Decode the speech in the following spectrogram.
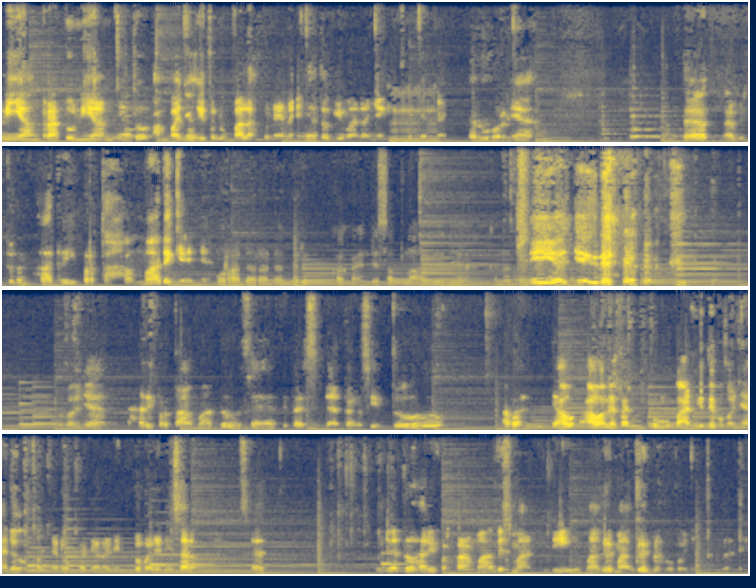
niang ratu niangnya tuh apanya gitu lupa lah aku neneknya atau gimana nya gitu Hmm. kayak leluhurnya. Set, habis itu kan hari pertama deh kayaknya. Oh rada-rada mirip KKN Desa Pelari ini ya? Kan ada iya aja gitu pokoknya hari pertama tuh saya kita datang ke situ. Apa? Ya, aw- awalnya kan pembukaan gitu ya, pokoknya ada upacara upacaranya ke balai desa lah set. Udah tuh hari pertama habis mandi maghrib maghrib lah pokoknya itu berarti.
